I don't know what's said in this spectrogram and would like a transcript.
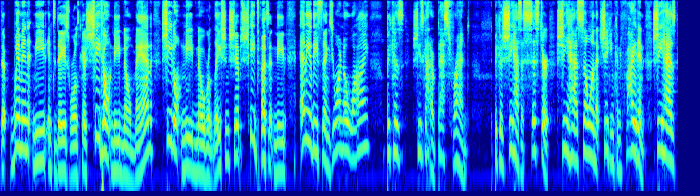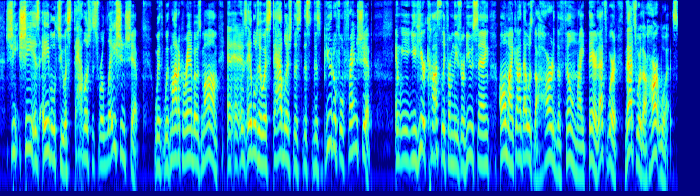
that women need in today's world, because she don't need no man, she don't need no relationship, she doesn't need any of these things. You want to know why? Because she's got a best friend because she has a sister. She has someone that she can confide in. She has she she is able to establish this relationship with with Monica Rambeau's mom and, and is able to establish this this this beautiful friendship. And we, you hear constantly from these reviews saying, "Oh my God, that was the heart of the film right there. That's where that's where the heart was."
